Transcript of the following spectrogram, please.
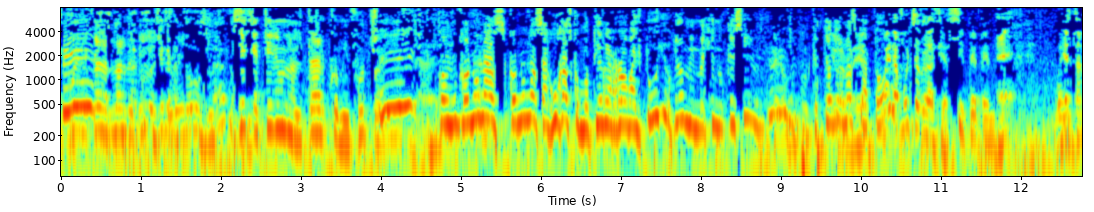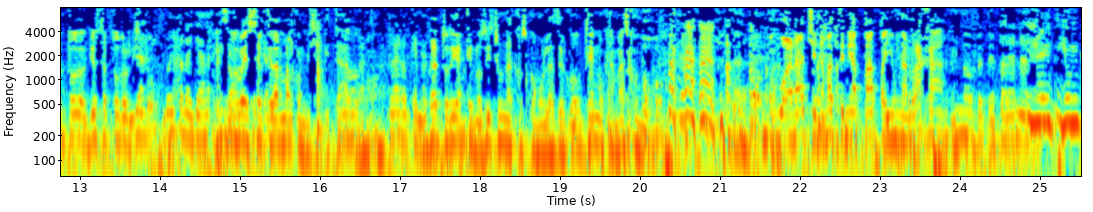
puede dejar de hablar de mí. Sí, que tiene un altar con mi foto ahí. Sí, con, con, unas, con unas agujas como tiene roba el tuyo. Yo me imagino que sí. Pero porque te odia más que a todos. Güera, muchas gracias. Sí, Pepe. ¿Eh? Ya están todos, ya está todo Ya, listo. voy para allá. No me voy a hacer quedar mal con mis invitados, ¿no? Claro que no. Al rato digan que nos dice una cosa como las del Cuauhtémoc, nada más como un guarache, nada más tenía papa y una raja. No, Pepe, para nada. Y un, y un,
